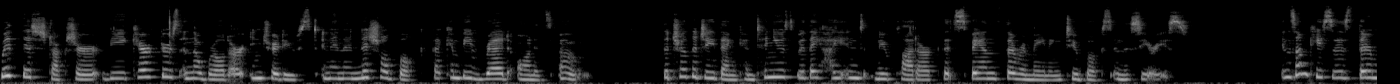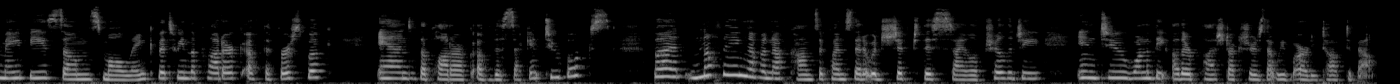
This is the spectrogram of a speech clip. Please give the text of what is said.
With this structure, the characters in the world are introduced in an initial book that can be read on its own. The trilogy then continues with a heightened new plot arc that spans the remaining two books in the series. In some cases, there may be some small link between the plot arc of the first book and the plot arc of the second two books, but nothing of enough consequence that it would shift this style of trilogy into one of the other plot structures that we've already talked about.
